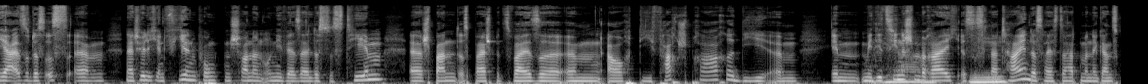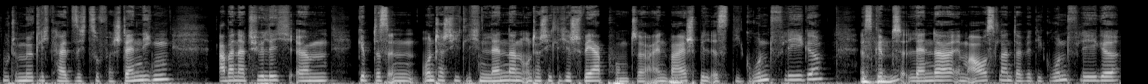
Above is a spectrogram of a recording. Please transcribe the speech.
Ja, also das ist ähm, natürlich in vielen Punkten schon ein universelles System. Äh, spannend ist beispielsweise ähm, auch die Fachsprache, die ähm, im medizinischen Ja. Bereich ist es Mhm. Latein, das heißt, da hat man eine ganz gute Möglichkeit, sich zu verständigen. Aber natürlich ähm, gibt es in unterschiedlichen Ländern unterschiedliche Schwerpunkte. Ein Beispiel ist die Grundpflege. Es gibt Länder im Ausland, da wird die Grundpflege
